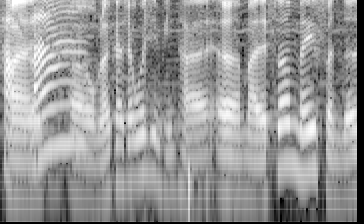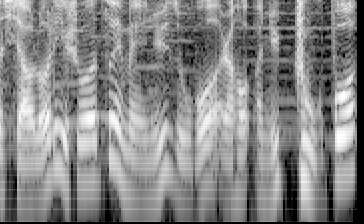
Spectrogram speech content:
好买啦，呃，我们来看一下微信平台，呃，买酸梅粉的小萝莉说最美女主播，然后呃女主播，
